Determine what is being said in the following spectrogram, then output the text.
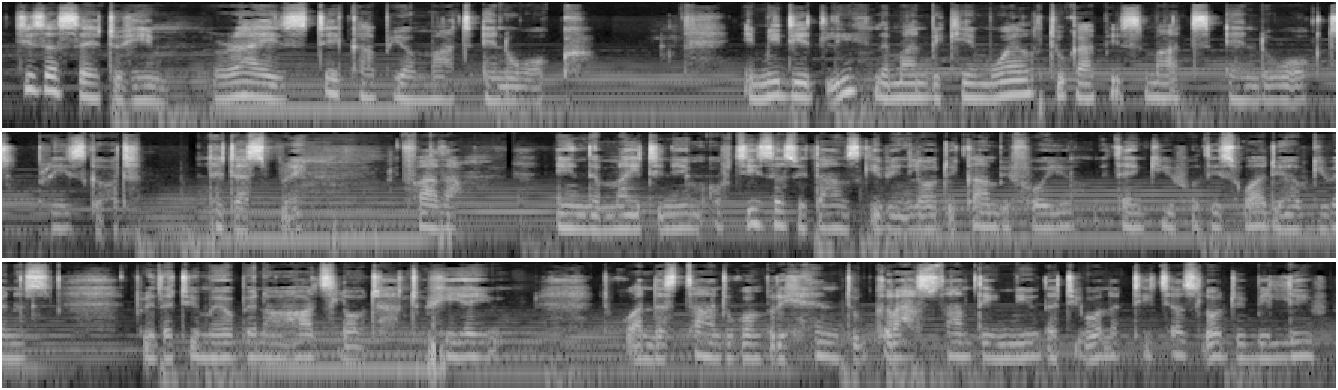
Jesus said to him, Rise, take up your mat and walk. Immediately the man became well, took up his mat, and walked. Praise God. Let us pray. Father, in the mighty name of Jesus, with thanksgiving, Lord, we come before you. We thank you for this word you have given us. Pray that you may open our hearts, Lord, to hear you. To understand, to comprehend, to grasp something new that you want to teach us. Lord, we believe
